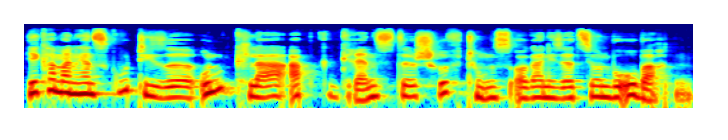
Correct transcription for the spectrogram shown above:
Hier kann man ganz gut diese unklar abgegrenzte Schrifttumsorganisation beobachten.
